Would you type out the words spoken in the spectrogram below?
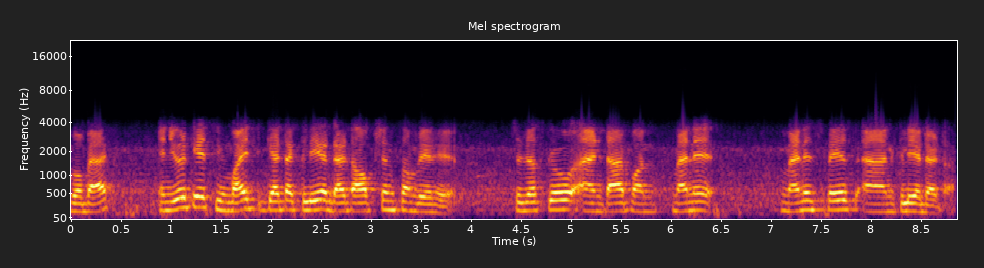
Go back. In your case you might get a clear data option somewhere here. So just go and tap on manage manage space and clear data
